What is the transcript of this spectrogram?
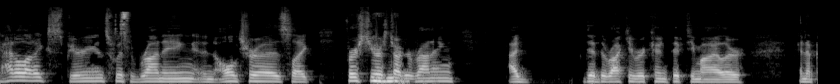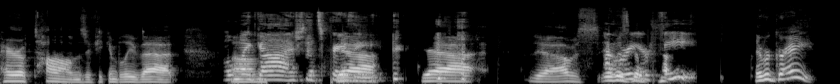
Had a lot of experience with running and ultras. Like first year mm-hmm. I started running, I did the Rocky Raccoon 50 miler in a pair of Toms, if you can believe that. Oh my um, gosh, that's crazy! Yeah, yeah, yeah. I was. It How was were the, your feet? They were great.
